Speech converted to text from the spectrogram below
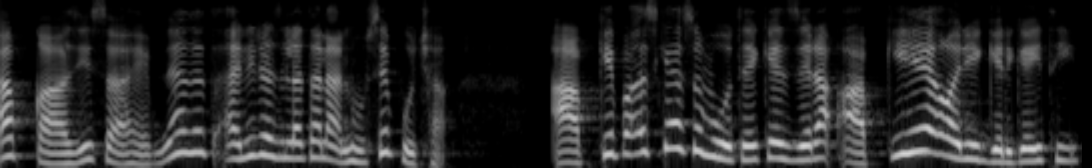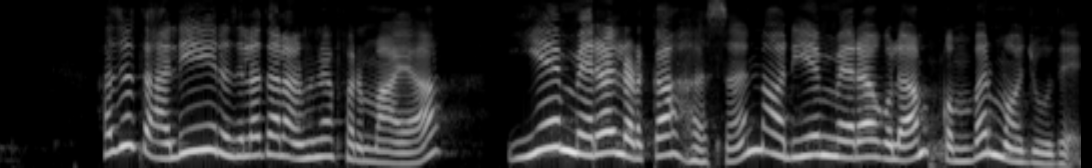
اب قاضی صاحب نے حضرت علی رضی اللہ تعالیٰ عنہ سے پوچھا، آپ کے پاس کیا ثبوت ہے کہ زرا آپ کی ہے اور یہ گر گئی تھی؟ حضرت علی رضی اللہ تعالیٰ عنہ نے فرمایا، یہ میرا لڑکا حسن اور یہ میرا غلام قمبر موجود ہے۔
